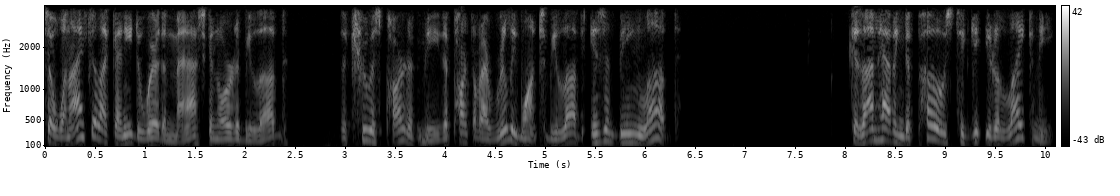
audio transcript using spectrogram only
So when I feel like I need to wear the mask in order to be loved, the truest part of me, the part that I really want to be loved, isn't being loved. Because I'm having to pose to get you to like me.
